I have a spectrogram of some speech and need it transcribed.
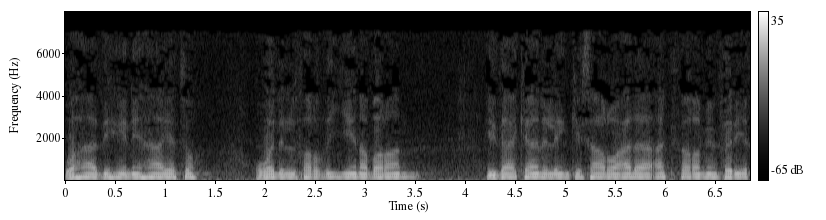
وهذه نهايته وللفرضي نظران. إذا كان الانكسار على أكثر من فريق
